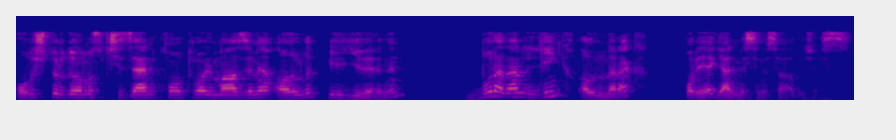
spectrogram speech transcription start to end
oluşturduğumuz çizen, kontrol, malzeme, ağırlık bilgilerinin buradan link alınarak oraya gelmesini sağlayacağız.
